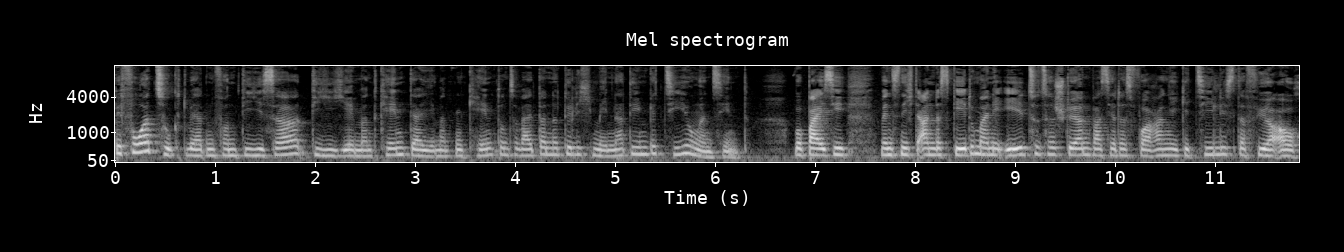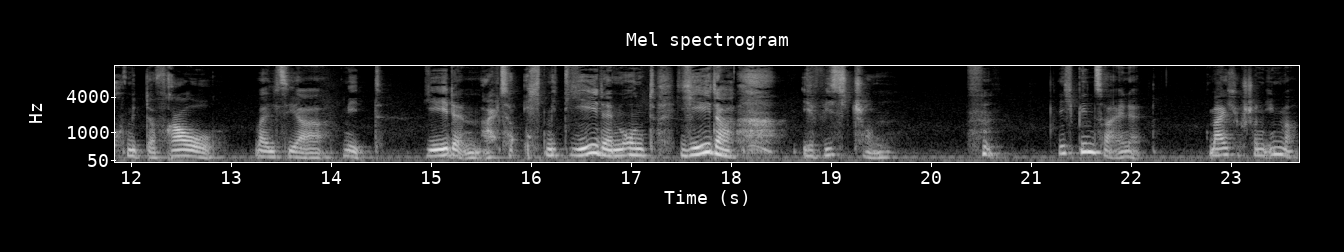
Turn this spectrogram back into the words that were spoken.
Bevorzugt werden von dieser, die jemand kennt, der jemanden kennt und so weiter, natürlich Männer, die in Beziehungen sind. Wobei sie, wenn es nicht anders geht, um eine Ehe zu zerstören, was ja das vorrangige Ziel ist, dafür auch mit der Frau, weil sie ja mit jedem, also echt mit jedem und jeder, ihr wisst schon. Ich bin so eine, war ich auch schon immer.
